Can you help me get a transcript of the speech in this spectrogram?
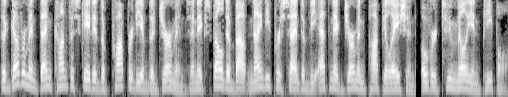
The government then confiscated the property of the Germans and expelled about 90% of the ethnic German population, over 2 million people.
